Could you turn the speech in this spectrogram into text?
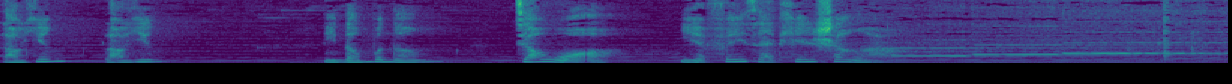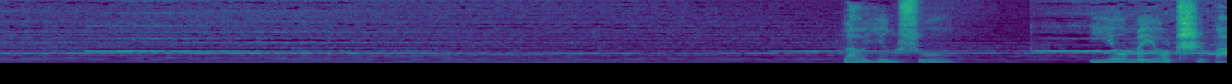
老鹰，老鹰，你能不能教我也飞在天上啊？”老鹰说：“你又没有翅膀，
